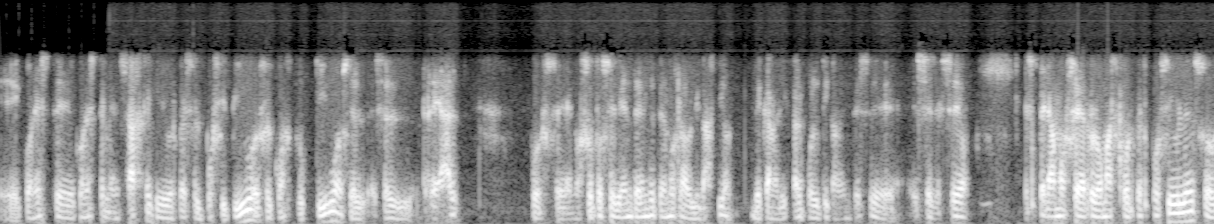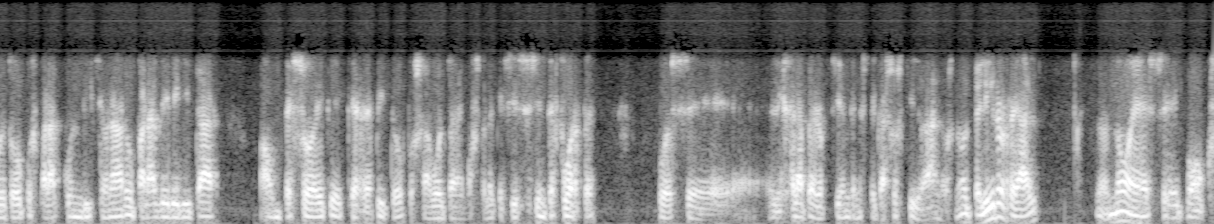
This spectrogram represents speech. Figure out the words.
eh, con este con este mensaje que yo creo que es el positivo, es el constructivo, es el, es el real, pues eh, nosotros evidentemente tenemos la obligación de canalizar políticamente ese, ese deseo. Esperamos ser lo más fuertes posible, sobre todo pues para condicionar o para debilitar a un PSOE que, que repito, pues ha vuelto a demostrar que si se siente fuerte, pues eh, elige la peor opción, que en este caso es Ciudadanos. ¿no? El peligro real no, no es eh, Vox,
